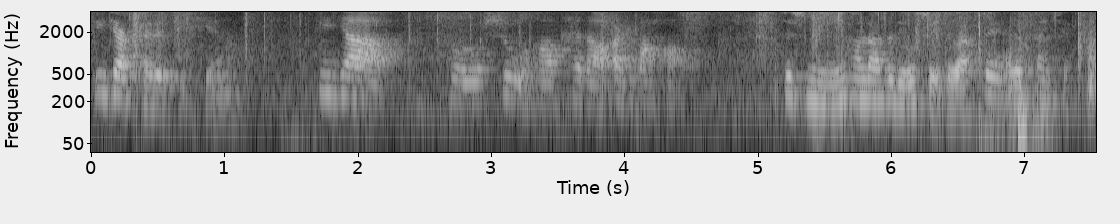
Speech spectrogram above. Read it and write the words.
病假开了几天了？病假从十五号开到二十八号。这是你银行拉的流水对吧？对。我来看一下。嗯。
